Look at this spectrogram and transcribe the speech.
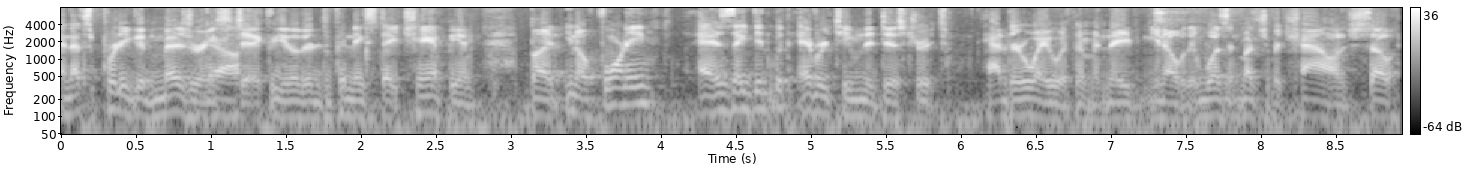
and that's a pretty good measuring yeah. stick. You know, they're defending state champion, but you know Forney, as they did with every team in the district, had their way with them, and they, you know, it wasn't much of a challenge. So,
